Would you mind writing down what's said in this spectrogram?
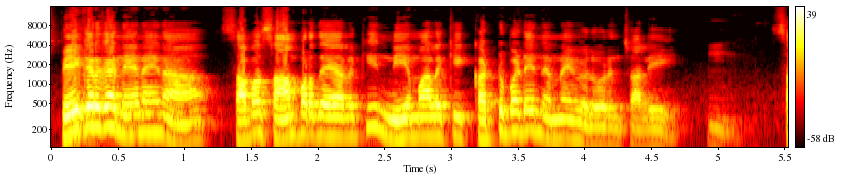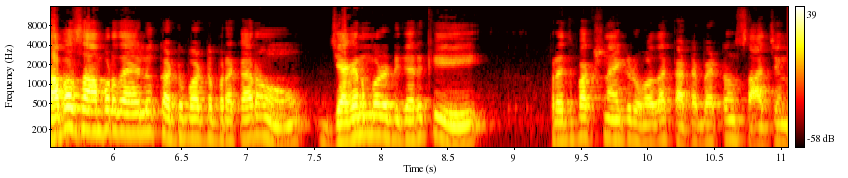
స్పీకర్గా నేనైనా సభ సాంప్రదాయాలకి నియమాలకి కట్టుబడే నిర్ణయం వెలువరించాలి. సభ సాంప్రదాయాలు కట్టుబాట్ల ప్రకారం జగన్మోహన్ రెడ్డి గారికి ప్రతిపక్ష నాయకుడి హోదా కట్టబెట్టడం సాధ్యం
